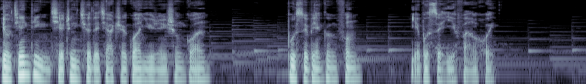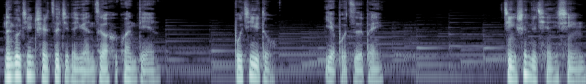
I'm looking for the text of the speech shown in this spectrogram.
有坚定且正确的价值观与人生观，不随便跟风，也不随意反悔，能够坚持自己的原则和观点，不嫉妒，也不自卑。谨慎的前行，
